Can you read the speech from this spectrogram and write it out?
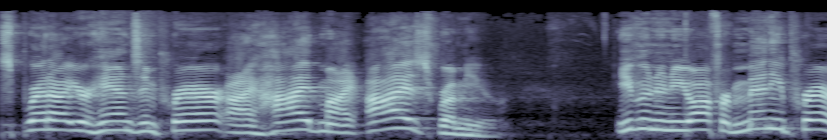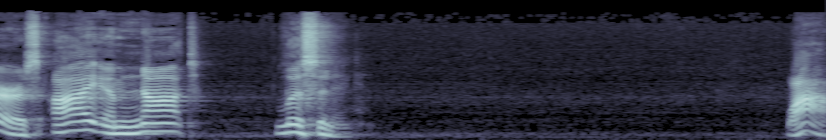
spread out your hands in prayer, I hide my eyes from you. Even when you offer many prayers, I am not listening. Wow.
